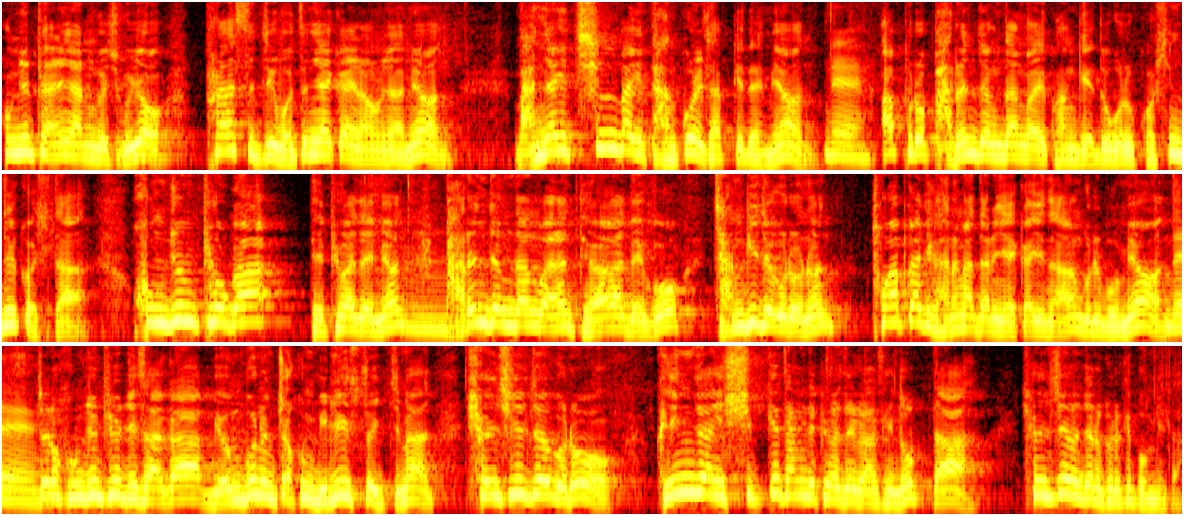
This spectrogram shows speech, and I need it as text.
홍준표 아니냐는 것이고요. 플러스 지금 어떤 이야기까지 나오냐면 만약에 친박이 당권을 잡게 되면 네. 앞으로 바른정당과의 관계도 그렇고 힘들 것이다. 홍준표가 대표가 되면 음. 바른정당과는 대화가 되고 장기적으로는 통합까지 가능하다는 얘기까지 나온 걸 보면 네. 저는 홍준표 지사가 명분은 조금 밀릴 수도 있지만 현실적으로 굉장히 쉽게 당대표가 될 가능성이 높다. 현실적으로 저는 그렇게 봅니다.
